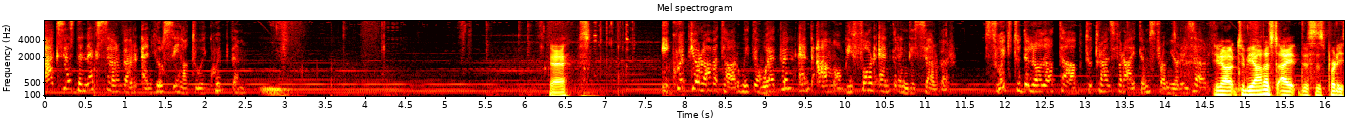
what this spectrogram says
Access the next server and you'll see how to equip them. Okay. Equip your avatar with a weapon and ammo before entering the server. Switch to the loadout tab to transfer items from your reserve. You know, to be honest, I this is pretty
